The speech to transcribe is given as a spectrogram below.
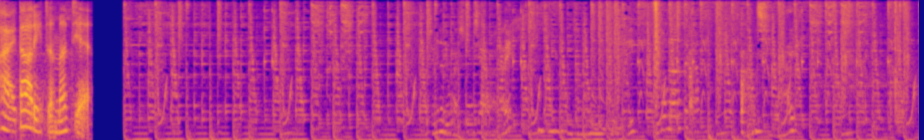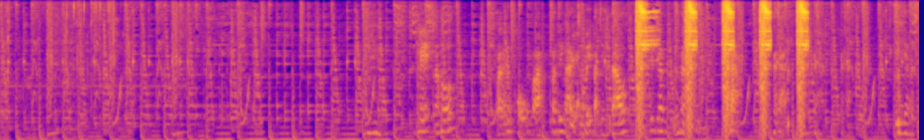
海到底怎么剪？把前面的刘海梳下来，然后呢，再把它绑起来。嗯，OK，然后把那个头发放进来，准备把剪刀就这样子跟它咔嚓咔嚓咔嚓咔嚓，尽量的是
